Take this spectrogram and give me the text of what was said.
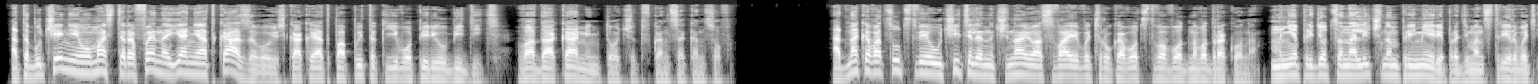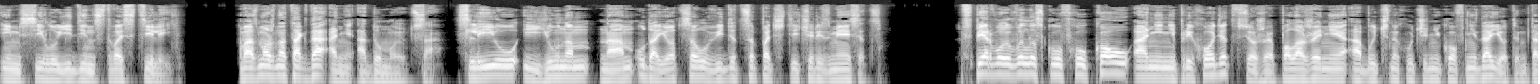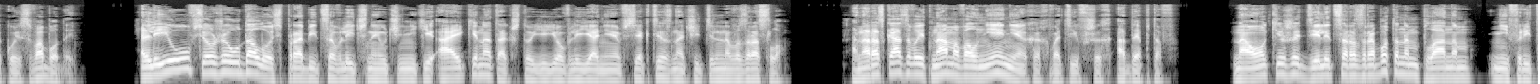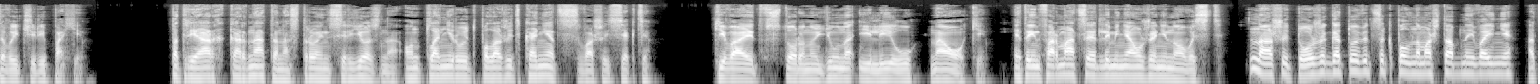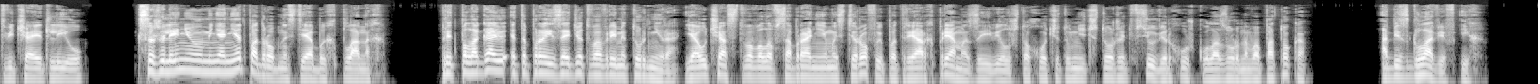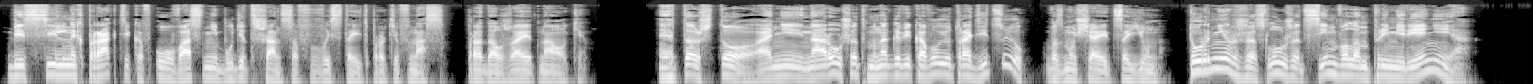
От обучения у мастера Фена я не отказываюсь, как и от попыток его переубедить. Вода камень точит, в конце концов. Однако в отсутствие учителя начинаю осваивать руководство водного дракона. Мне придется на личном примере продемонстрировать им силу единства стилей. Возможно, тогда они одумаются. С Лиу и Юном нам удается увидеться почти через месяц. В первую вылазку в Хукоу они не приходят, все же положение обычных учеников не дает им такой свободы. Лиу все же удалось пробиться в личные ученики Айкина, так что ее влияние в секте значительно возросло. Она рассказывает нам о волнениях, охвативших адептов. Наоки же делится разработанным планом нефритовой черепахи. Патриарх Карната настроен серьезно. Он планирует положить конец вашей секте. Кивает в сторону Юна и Лиу Наоки. Эта информация для меня уже не новость. «Наши тоже готовятся к полномасштабной войне», — отвечает Лиу. «К сожалению, у меня нет подробностей об их планах. Предполагаю, это произойдет во время турнира. Я участвовала в собрании мастеров, и патриарх прямо заявил, что хочет уничтожить всю верхушку лазурного потока, обезглавив их. Без сильных практиков у вас не будет шансов выстоять против нас», — продолжает Наоки. «Это что, они нарушат многовековую традицию?» — возмущается Юн. «Турнир же служит символом примирения».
